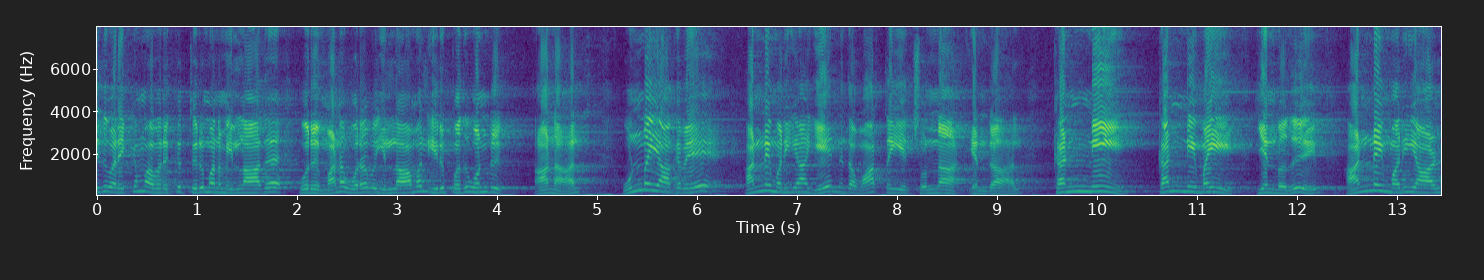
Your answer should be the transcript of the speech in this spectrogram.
இதுவரைக்கும் அவருக்கு திருமணம் இல்லாத ஒரு மன உறவு இல்லாமல் இருப்பது ஒன்று. ஆனால் உண்மையாகவே அன்னை மரியா ஏன் இந்த வார்த்தையை சொன்னார் என்றால் கண்ணி கண்ணிமை என்பது அன்னை மரியாள்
